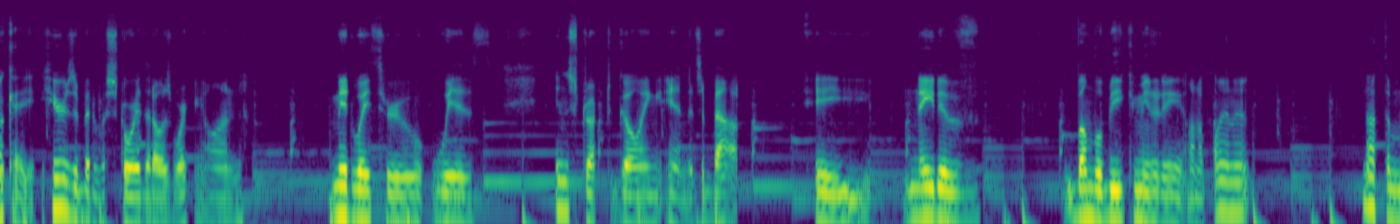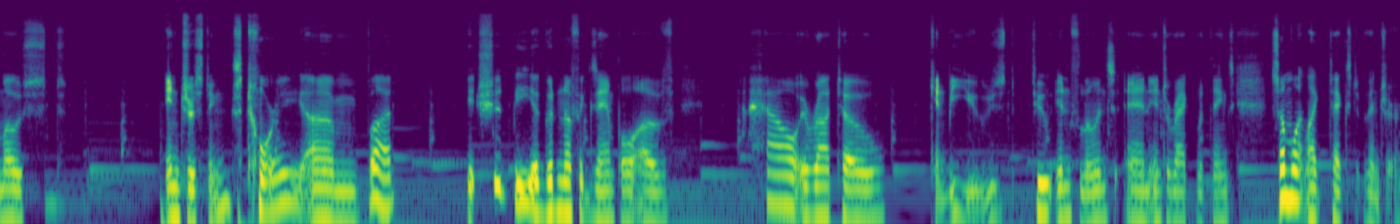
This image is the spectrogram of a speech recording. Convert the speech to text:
Okay, here's a bit of a story that I was working on midway through with Instruct going in. It's about a native bumblebee community on a planet. Not the most interesting story, um, but it should be a good enough example of how Erato can be used to influence and interact with things, somewhat like text adventure.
